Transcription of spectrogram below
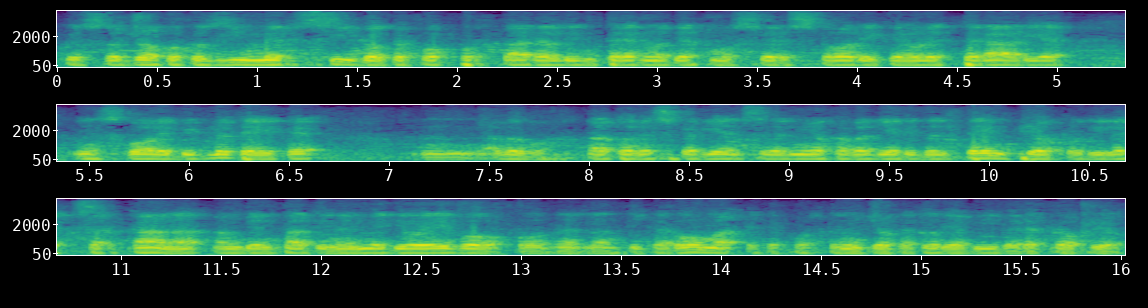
questo gioco così immersivo che può portare all'interno di atmosfere storiche o letterarie in scuole e biblioteche, mm, avevo dato l'esperienza del mio Cavalieri del Tempio o di Lex Arcana ambientati nel Medioevo o nell'antica Roma e che portano i giocatori a vivere proprio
